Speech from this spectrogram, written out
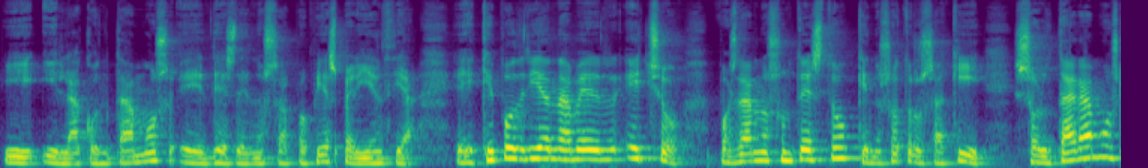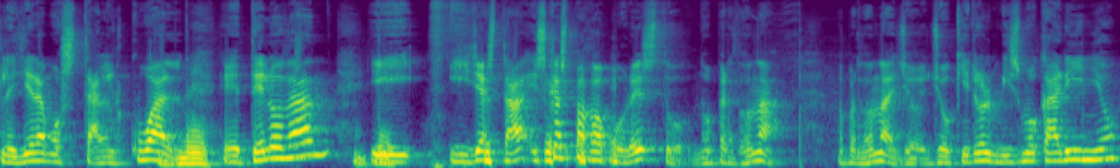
y, la contamos eh, desde nuestra propia experiencia. Eh, ¿Qué podrían haber hecho? Pues darnos un texto que nosotros aquí soltáramos, leyéramos tal cual, eh, te lo dan y, y ya está. Es que has pagado por esto. No, perdona. No, perdona, yo, yo quiero el mismo cariño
